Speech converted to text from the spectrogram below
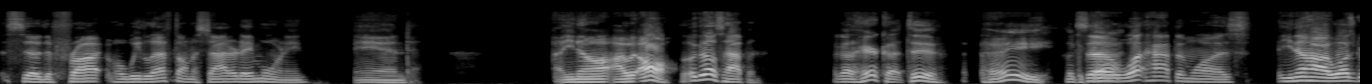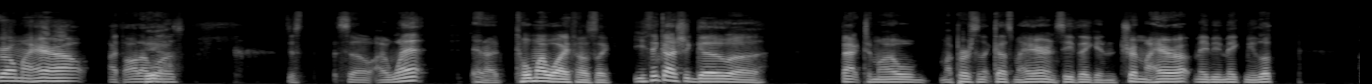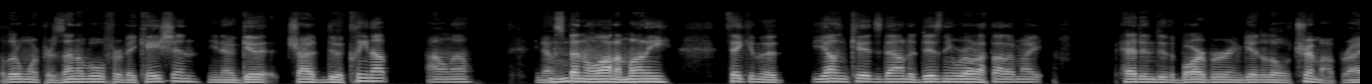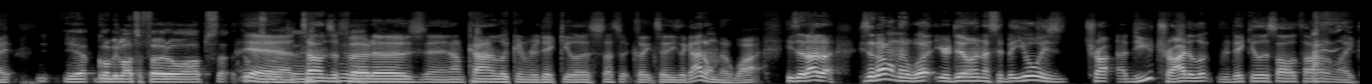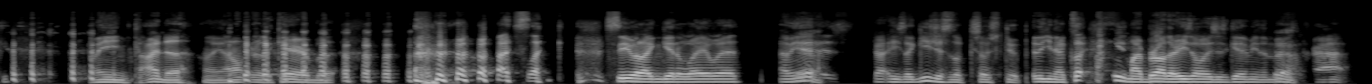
So the Friday, well, we left on a Saturday morning, and uh, you know, I would. Oh, look what else happened! I got a haircut too. Hey, look at so that. what happened was, you know how I was growing my hair out. I thought I Yeah. was. Just so I went and I told my wife, I was like, "You think I should go uh back to my old my person that cuts my hair and see if they can trim my hair up, maybe make me look a little more presentable for vacation. You know, give it try to do a cleanup. I don't know. You know, Mhm. spending a lot of money taking the young kids down to Disney World. I thought I might head into the barber and get a little trim up, right? Yep, going to be lots of photo ops. That, that sort of yeah, tons of Yeah. photos, and I'm kind of looking ridiculous. That's what Clayton said. He's like, I don't know why. He said, I don't. He said, I don't know what you're doing. I said, but you always try. uh, Do you try to look ridiculous all the time? I'm like, I mean, kinda. I mean, I don't really care, but it's like see what I can get away with. I mean, Yeah. it is. He's like, you just look so stupid. You know, Clay, he's my brother. He's always just giving me the most Yeah. crap.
